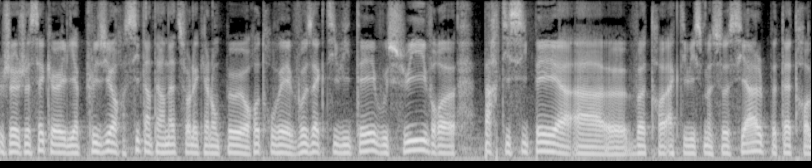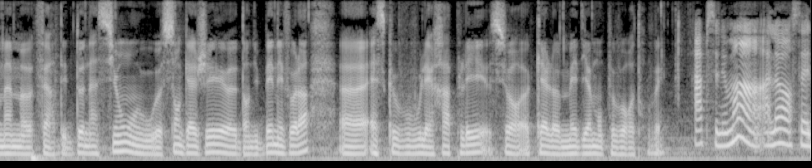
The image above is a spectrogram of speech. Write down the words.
je, je sais qu'il y a plusieurs sites internet sur lesquels on peut retrouver vos activités, vous suivre, participer à, votre activisme social, peut-être même faire des donations ou s'engager dans du bénévolat. Est-ce que vous voulez rappeler sur quel médium on peut vous retrouver? Absolument. Alors, c'est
